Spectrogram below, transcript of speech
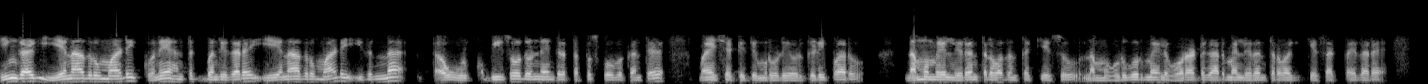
ಹಿಂಗಾಗಿ ಏನಾದ್ರೂ ಮಾಡಿ ಕೊನೆ ಹಂತಕ್ಕೆ ಬಂದಿದ್ದಾರೆ. ಏನಾದ್ರೂ ಮಾಡಿ ಇದನ್ನ ತಾವು ಅಂತ ತಪ್ಪಿಸ್ಕೋಬೇಕಂತೇಳಿ ಮಹೇಶ್ ಶೆಟ್ಟಿ ತಿಮ್ಮರೂಡಿ ಅವ್ರ ಗಡಿಪಾರು. ನಮ್ಮ ಮೇಲೆ ನಿರಂತರವಾದಂತ ಕೇಸು ನಮ್ಮ ಹುಡುಗರ ಮೇಲೆ ಹೋರಾಟಗಾರ ಮೇಲೆ ನಿರಂತರವಾಗಿ ಕೇಸ್ ಆಗ್ತಾ ಇದ್ದಾರೆ.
